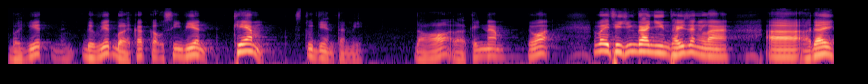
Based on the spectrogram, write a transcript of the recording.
bởi viết được viết bởi các cậu sinh viên kem studentami đó ở cách 5 đúng không ạ vậy thì chúng ta nhìn thấy rằng là à, ở đây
